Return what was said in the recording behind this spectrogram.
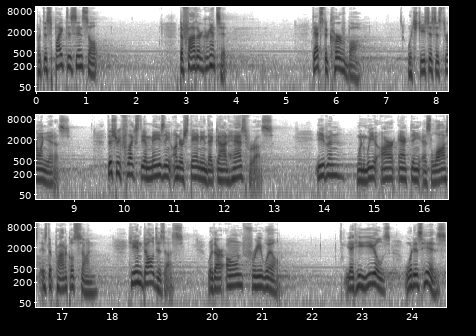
But despite this insult, the Father grants it. That's the curveball which Jesus is throwing at us. This reflects the amazing understanding that God has for us. Even when we are acting as lost as the prodigal son, he indulges us with our own free will. Yet he yields what is his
